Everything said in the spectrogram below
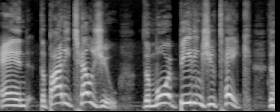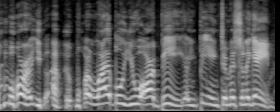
and the body tells you the more beatings you take, the more you uh, more liable you are be, uh, being to missing a game.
